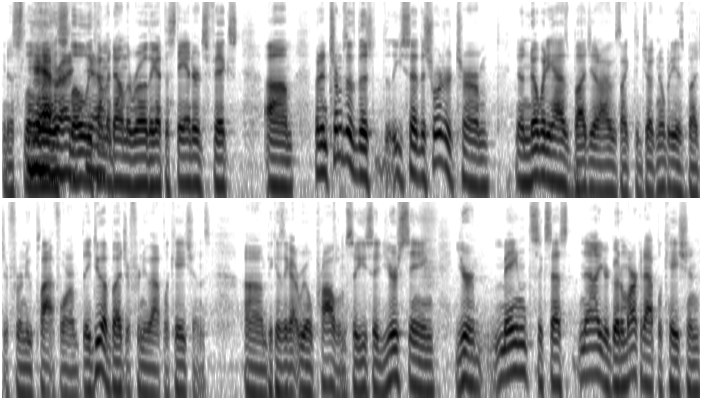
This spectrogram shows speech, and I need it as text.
you know, slowly, Yeah, right, slowly yeah. coming down the road, they got the standards fixed. Um, but in terms of the, you said the shorter term, you know, nobody has budget, I always like to joke, nobody has budget for a new platform. They do have budget for new applications. Um, because they got real problems. So you said you're seeing your main success now, your go-to-market application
